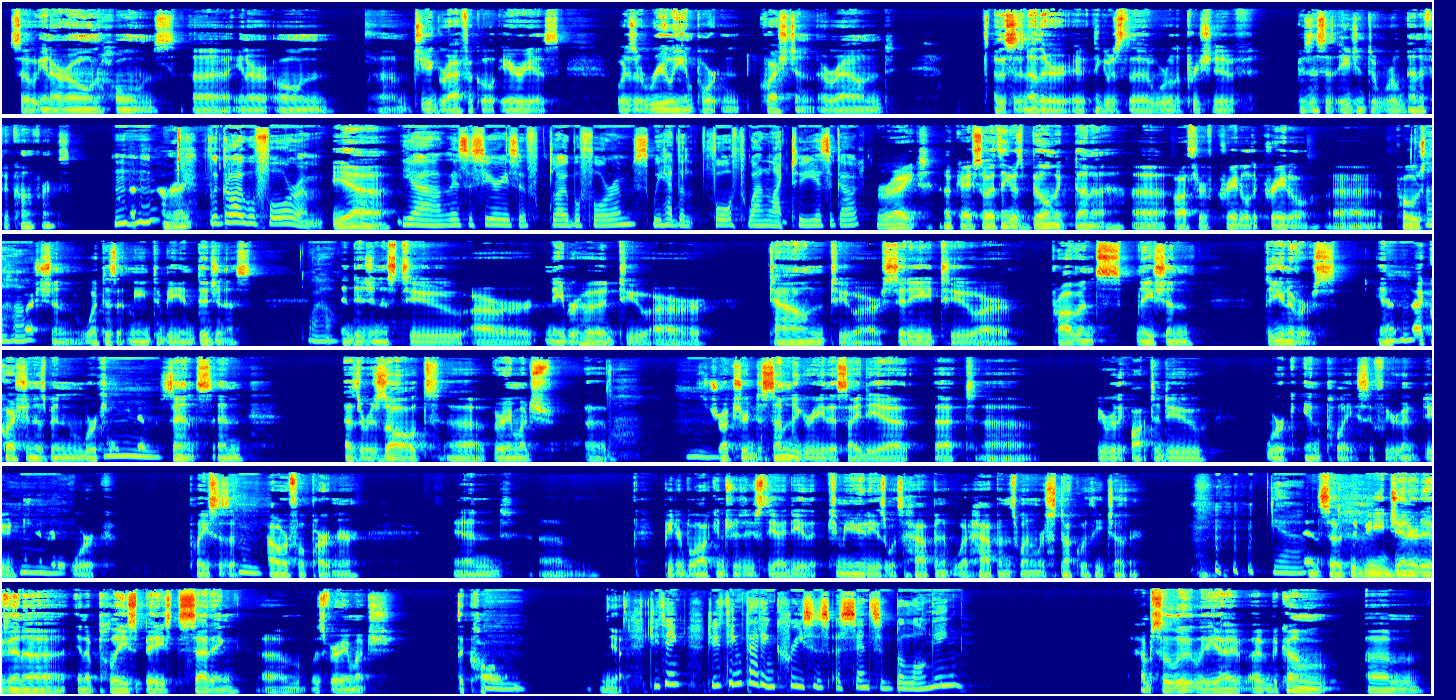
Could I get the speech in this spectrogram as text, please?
so in our own homes, uh, in our own um, geographical areas, was a really important question around. This is another. I think it was the World Appreciative Businesses Agent to World Benefit Conference. Mm-hmm. right? The Global Forum. Yeah. Yeah, there's a series of global forums. We had the fourth one like two years ago. Right. Okay. So I think it was Bill McDonough, uh, author of Cradle to Cradle, uh, posed uh-huh. the question what does it mean to be Indigenous? Wow. Indigenous to our neighborhood, to our town to our city to our province, nation, the universe. And mm-hmm. that question has been working mm. ever since. And as a result, uh, very much uh, mm. structured to some degree this idea that uh, we really ought to do work in place. If we are going to do mm. work, place is a mm. powerful partner. And um, Peter Block introduced the idea that community is what's happen what happens when we're stuck with each other. yeah. And so to be generative in a in a place based setting um, was very much the call. Mm. Yeah. Do you think do you think that increases a sense of belonging? Absolutely. I, I've become um,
